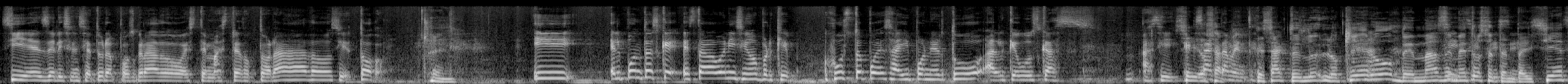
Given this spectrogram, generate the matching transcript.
si es de licenciatura, posgrado, este, maestría, doctorado, si, todo. Sí. Y el punto es que estaba buenísimo porque justo puedes ahí poner tú al que buscas así, Sí, o sea, exactamente. exacto, es lo, lo quiero de más de Sí, metro sí, sí, sí. 77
